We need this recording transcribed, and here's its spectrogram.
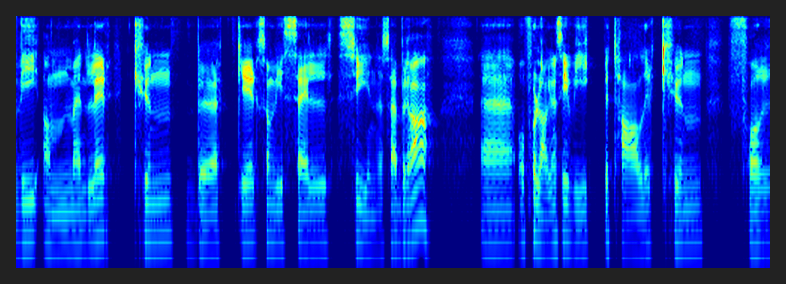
vi anmelder kun bøker som vi selv synes er bra. eh, og forlagene sier vi betaler kun for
